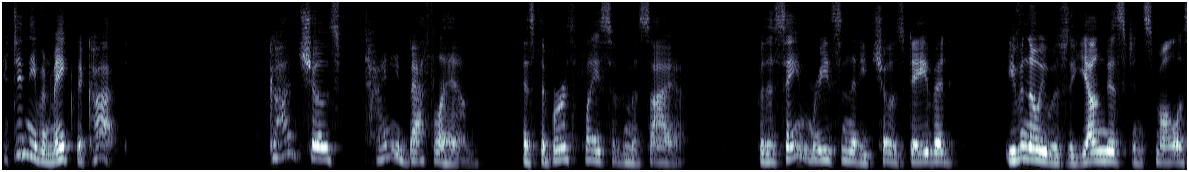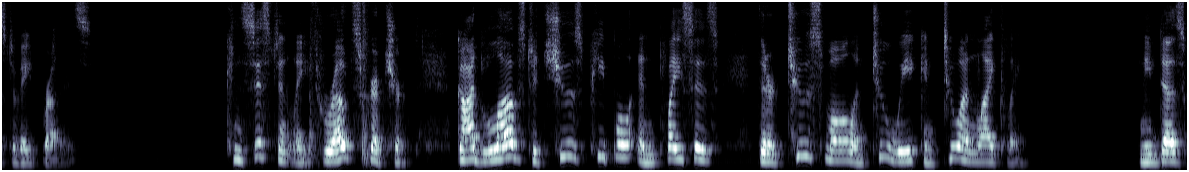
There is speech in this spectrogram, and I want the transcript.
It didn't even make the cut. God chose tiny Bethlehem as the birthplace of the Messiah for the same reason that he chose David, even though he was the youngest and smallest of eight brothers. Consistently throughout Scripture, God loves to choose people and places that are too small and too weak and too unlikely. And he does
